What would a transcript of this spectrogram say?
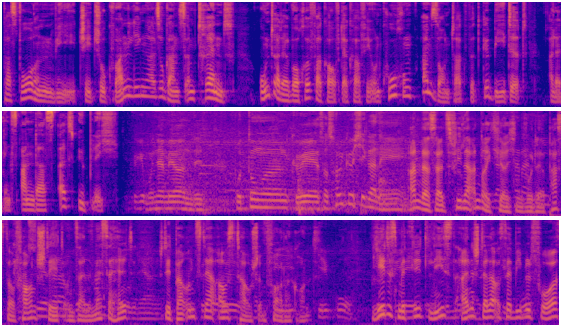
Pastoren wie Chechu Kwan liegen also ganz im Trend. Unter der Woche verkauft er Kaffee und Kuchen, am Sonntag wird gebetet, allerdings anders als üblich. Anders als viele andere Kirchen, wo der Pastor vorn steht und seine Messe hält, steht bei uns der Austausch im Vordergrund. Jedes Mitglied liest eine Stelle aus der Bibel vor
